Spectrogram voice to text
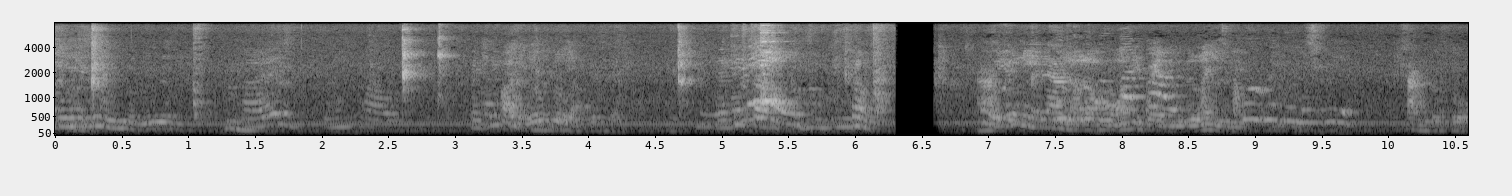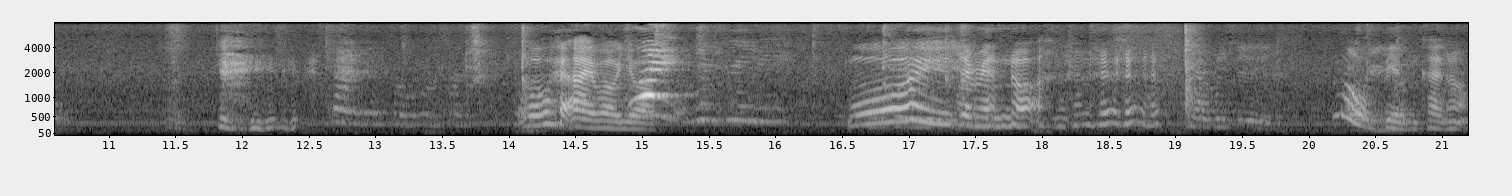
ได้ยินมันอยู่เลยไปที่ปากลูกเลยไปที่ปากอยู่นี่แล้วเราลองมองที่เป็นหรือไม่อยู่ช่างตัว โตโอ้ยอายเบาหยอกโอ้ยจะแม่นเนาะอยากไปซื้อโอ้เปลี่ยนค่ะเนาะ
